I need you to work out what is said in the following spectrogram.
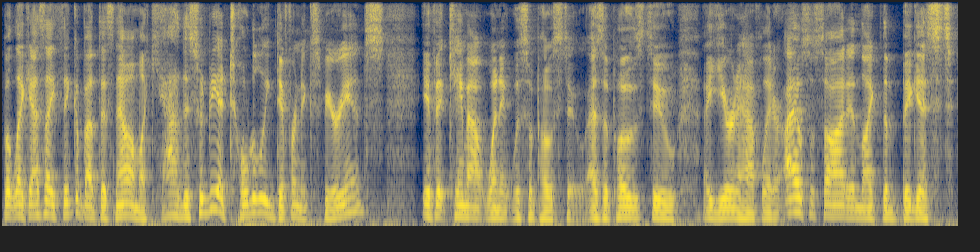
but like as I think about this now I'm like yeah this would be a totally different experience if it came out when it was supposed to as opposed to a year and a half later. I also saw it in like the biggest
